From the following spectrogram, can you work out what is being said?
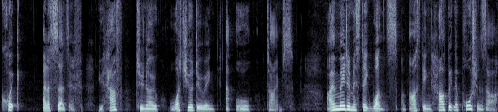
quick, and assertive. You have to know what you're doing at all times. I made a mistake once on asking how big their portions are,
